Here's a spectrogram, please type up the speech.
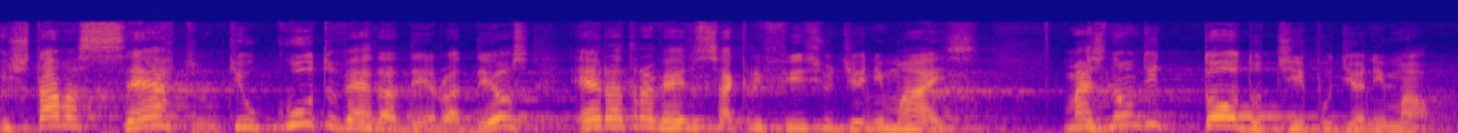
estava certo que o culto verdadeiro a Deus era através do sacrifício de animais, mas não de todo tipo de animal.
